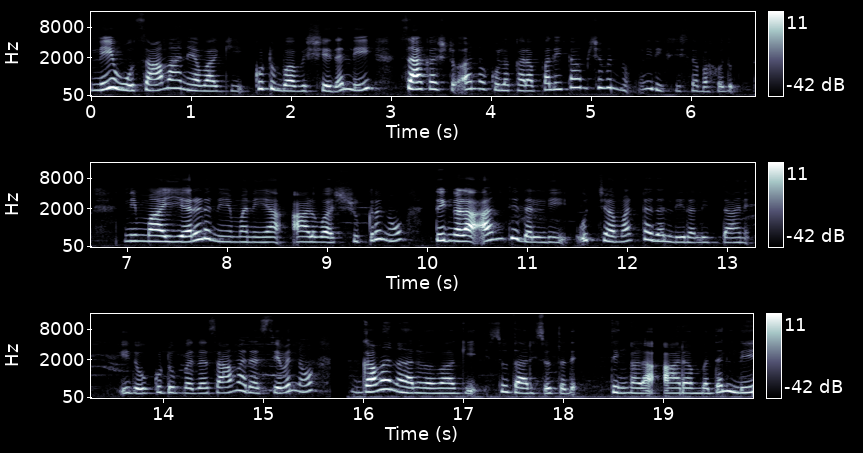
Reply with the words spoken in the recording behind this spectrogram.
ನೀವು ಸಾಮಾನ್ಯವಾಗಿ ಕುಟುಂಬ ವಿಷಯದಲ್ಲಿ ಸಾಕಷ್ಟು ಅನುಕೂಲಕರ ಫಲಿತಾಂಶವನ್ನು ನಿರೀಕ್ಷಿಸಬಹುದು. ನಿಮ್ಮ ಎರಡನೇ ಮನೆಯ ಆಳುವ ಶುಕ್ರನು ತಿಂಗಳ ಅಂತ್ಯದಲ್ಲಿ ಉಚ್ಚ ಮಟ್ಟದಲ್ಲಿರಲಿದ್ದಾನೆ. ಇದು ಕುಟುಂಬದ ಸಾಮರಸ್ಯವನ್ನು ಗಮನಾರ್ಹವಾಗಿ ಸುಧಾರಿಸುತ್ತದೆ. ತಿಂಗಳ ಆರಂಭದಲ್ಲಿ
